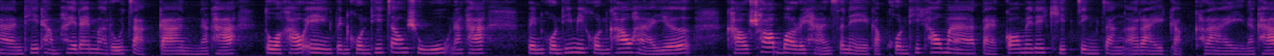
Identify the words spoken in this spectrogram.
งานที่ทำให้ได้มารู้จักกันนะคะ ตัวเขาเองเป็นคนที่เจ้าชู้นะคะ เป็นคนที่มีคนเข้าหาเยอะ เขาชอบบริหารเสน่ห์กับคนที่เข้ามา แต่ก็ไม่ได้คิดจริงจังอะไรกับใครนะคะ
